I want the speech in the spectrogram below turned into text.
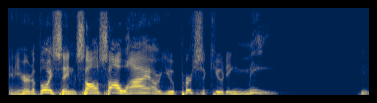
And he heard a voice saying, Saul, Saul, why are you persecuting me? Hmm.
